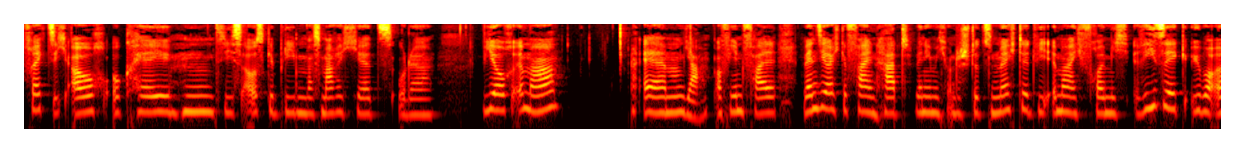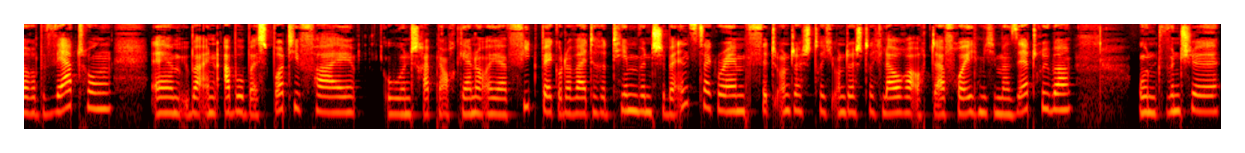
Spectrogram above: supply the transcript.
fragt sich auch, okay, hm, sie ist ausgeblieben, was mache ich jetzt? Oder wie auch immer. Ähm, ja, auf jeden Fall, wenn sie euch gefallen hat, wenn ihr mich unterstützen möchtet, wie immer, ich freue mich riesig über eure Bewertungen, ähm, über ein Abo bei Spotify und schreibt mir auch gerne euer Feedback oder weitere Themenwünsche bei Instagram, fit-laura. Auch da freue ich mich immer sehr drüber und wünsche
